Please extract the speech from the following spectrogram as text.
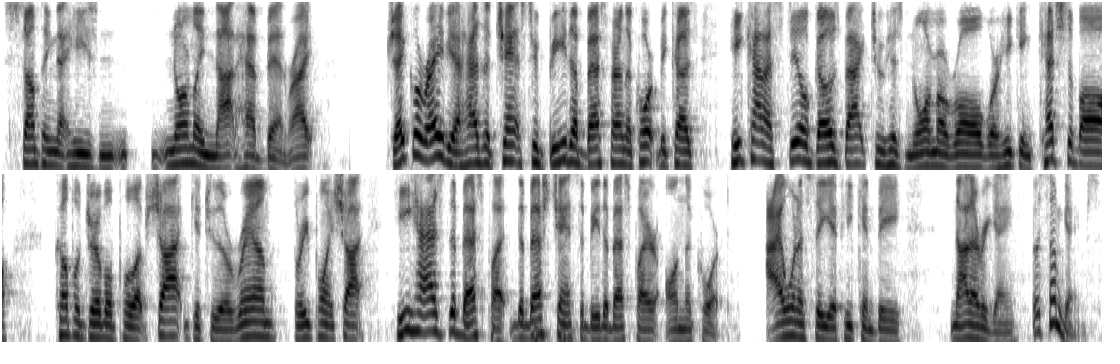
something that he's n- normally not have been, right? Jake LaRavia has a chance to be the best player on the court because he kind of still goes back to his normal role where he can catch the ball, couple dribble, pull up shot, get to the rim, three point shot. He has the best play, the best chance to be the best player on the court. I want to see if he can be not every game, but some games.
